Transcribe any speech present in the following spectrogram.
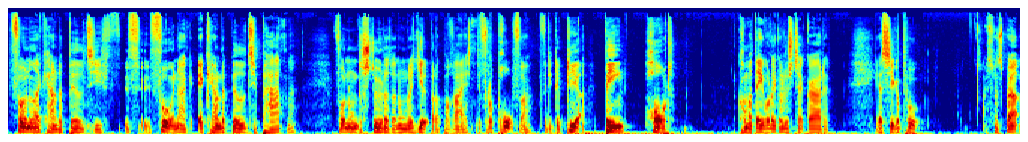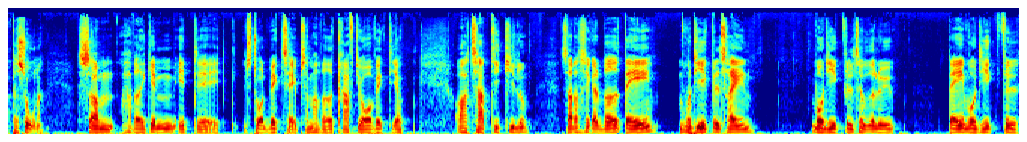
Få noget accountability. Få en accountability partner. Få nogen, der støtter dig, nogen, der hjælper dig på rejsen. Det får du brug for, fordi det bliver ben hårdt. Der kommer dage, hvor du ikke har lyst til at gøre det. Jeg er sikker på, hvis man spørger personer, som har været igennem et, øh, et, et stort vægttab, som har været kraftigt overvægtige og, og har tabt de kilo, så har der sikkert været dage, hvor de ikke vil træne, hvor de ikke vil tage ud og løbe, dage, hvor de ikke vil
